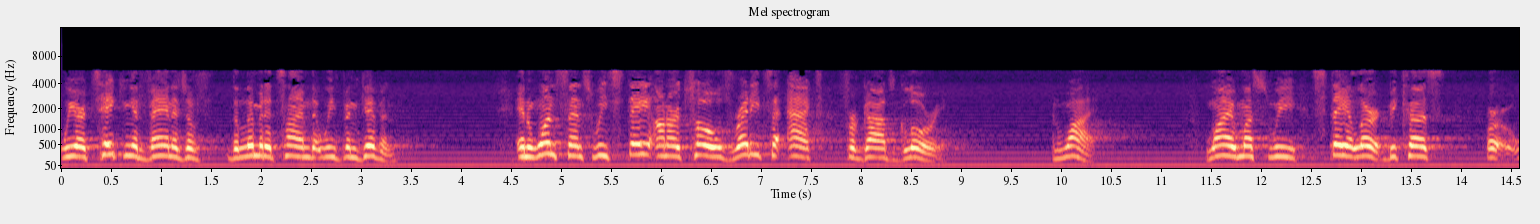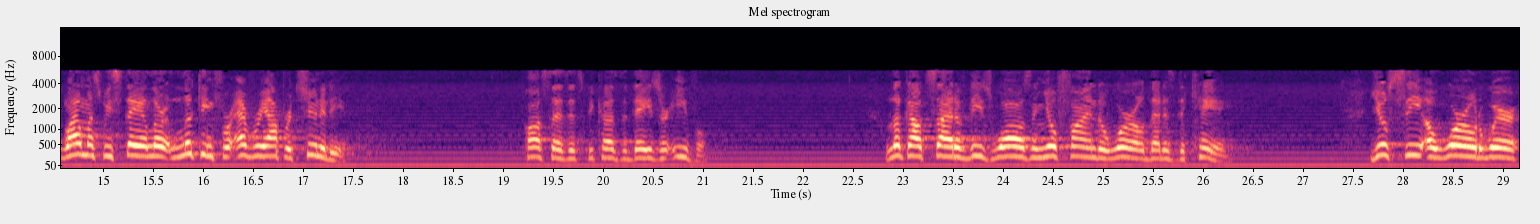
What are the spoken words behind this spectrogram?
we are taking advantage of the limited time that we've been given. In one sense, we stay on our toes, ready to act for God's glory. And why? Why must we stay alert? Because, or why must we stay alert looking for every opportunity? Paul says it's because the days are evil. Look outside of these walls and you'll find a world that is decaying. You'll see a world where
